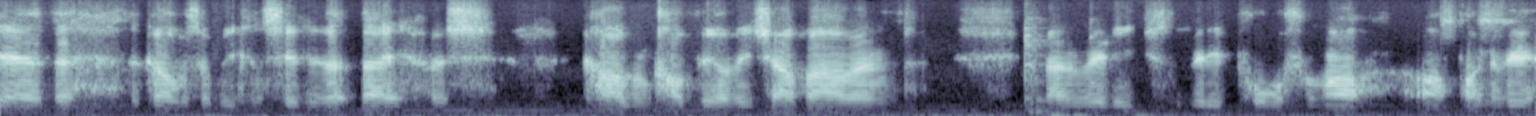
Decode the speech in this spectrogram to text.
yeah, the, the goals that we conceded that day was carbon copy of each other, and you know, really, really poor from our, our point of view.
